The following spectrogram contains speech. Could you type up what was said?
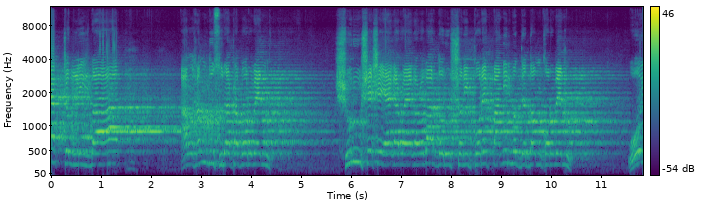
একচল্লিশ বার আলহামদু সুরাটা পড়বেন। শুরু শেষে এগারো এগারো বার দরুদ শরীফ পরে পানির মধ্যে দম করবেন। ওই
